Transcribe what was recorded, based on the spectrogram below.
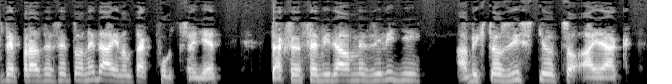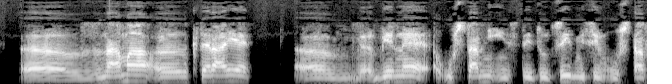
v té Praze se to nedá jenom tak furt sedět, tak jsem se vydal mezi lidi, abych to zjistil, co a jak. E, známa, e, která je e, v jedné ústavní instituci, myslím ústav,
